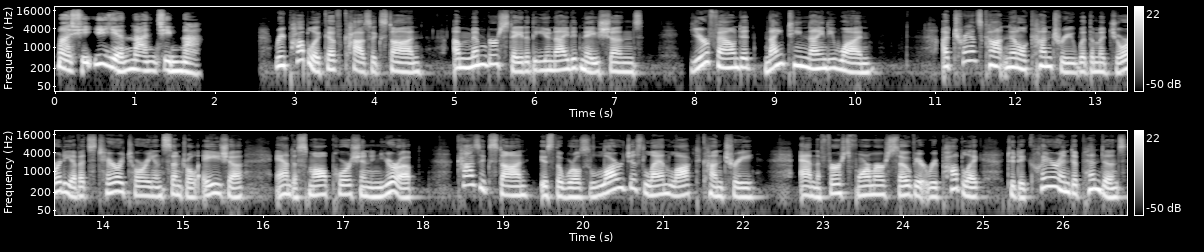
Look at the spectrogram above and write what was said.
嘛是一言难尽呐。Republic of Kazakhstan, a member state of the United Nations, year founded 1991. A transcontinental country with the majority of its territory in Central Asia and a small portion in Europe, Kazakhstan is the world's largest landlocked country and the first former Soviet republic to declare independence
